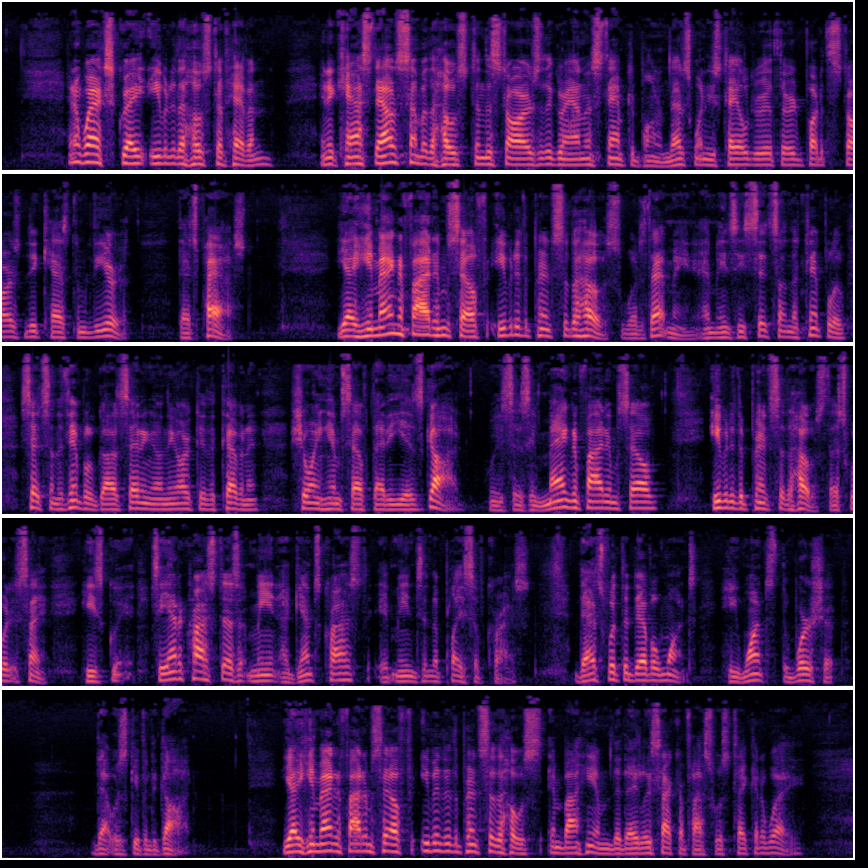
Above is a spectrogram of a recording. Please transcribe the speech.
And it waxed great even to the host of heaven, and it cast out some of the host and the stars of the ground and stamped upon them. That's when his tail drew a third part of the stars and did cast them to the earth. That's past. Yea, he magnified himself even to the prince of the host. What does that mean? That means he sits on the temple of sits in the temple of God, sitting on the ark of the covenant, showing himself that he is God. When he says he magnified himself even to the prince of the host. That's what it's saying. He's see, Antichrist doesn't mean against Christ; it means in the place of Christ. That's what the devil wants. He wants the worship that was given to God. Yea, he magnified himself even to the prince of the hosts, and by him the daily sacrifice was taken away,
